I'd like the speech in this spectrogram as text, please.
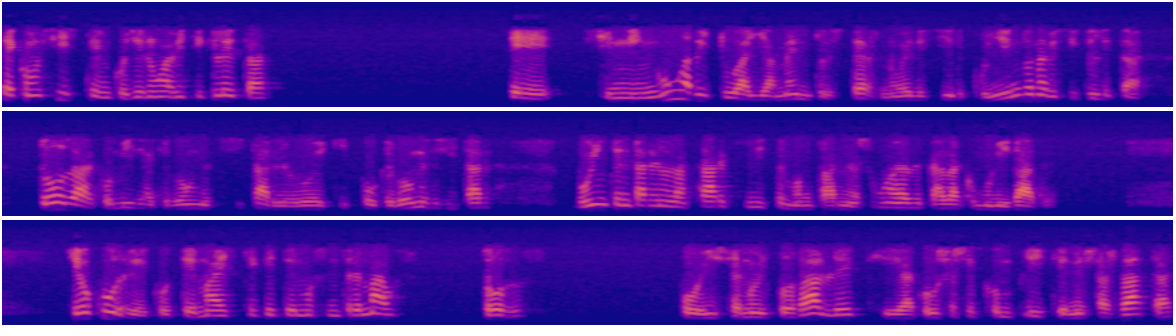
e consiste en coller unha bicicleta e sin ningún habituallamento externo, é dicir, poñendo na bicicleta toda a comida que vou necesitar e o equipo que vou necesitar, vou intentar enlazar 15 montañas, unha de cada comunidade. Que ocorre? Co tema este que temos entre maus, todos, pois é moi probable que a cousa se complique nesas datas,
